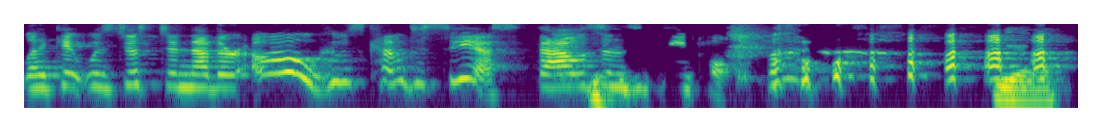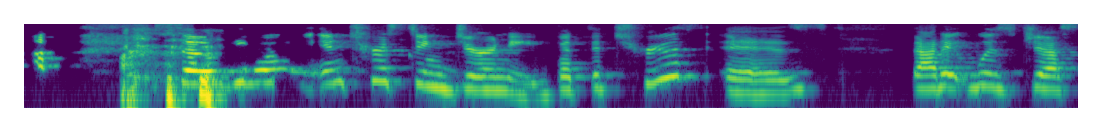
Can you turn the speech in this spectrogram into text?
like it was just another, oh, who's come to see us? Thousands of people. yeah. So, you know, an interesting journey. But the truth is that it was just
